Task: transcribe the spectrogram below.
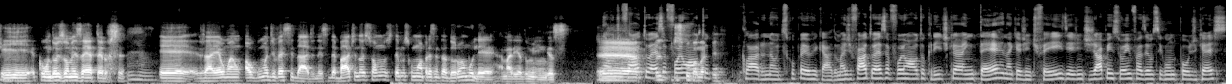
e com dois homens héteros. Uhum. É, já é uma, alguma diversidade nesse debate. Nós somos temos como apresentadora uma mulher, a Maria Domingas. Não, de é, fato, essa foi Desculpa, um auto... Claro, não, desculpa eu, Ricardo, mas de fato essa foi uma autocrítica interna que a gente fez e a gente já pensou em fazer um segundo podcast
